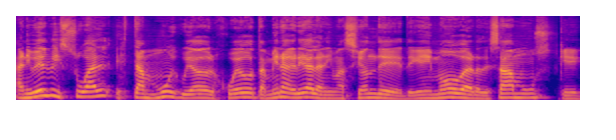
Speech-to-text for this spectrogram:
A nivel visual está muy cuidado el juego. También agrega la animación de, Game Over de Samus, que,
